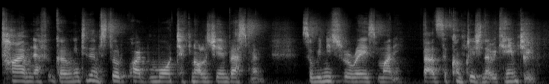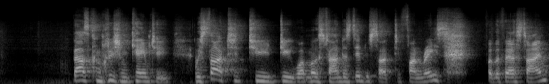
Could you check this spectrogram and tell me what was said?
time and effort going into them still required more technology investment. So we needed to raise money. That's the conclusion that we came to. That's the conclusion we came to. We started to do what most founders did. We started to fundraise for the first time.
